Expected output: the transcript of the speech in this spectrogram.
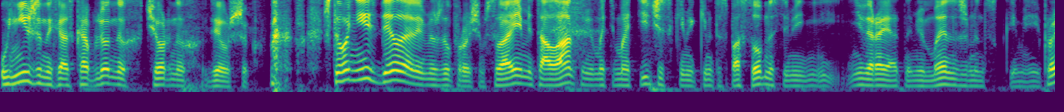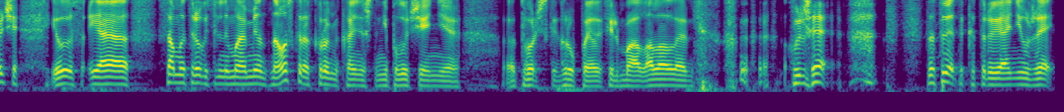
униженных и оскорбленных черных девушек. Что они сделали, между прочим, своими талантами, математическими какими-то способностями невероятными, менеджментскими и прочее. И, и самый трогательный момент на Оскарах, кроме, конечно, не получения э, творческой группы фильма «Ла Ла Ленд», уже статуэты, которые они уже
